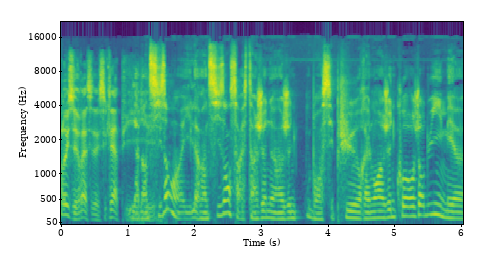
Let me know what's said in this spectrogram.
Oui, c'est vrai, c'est clair. Puis il a 26 ans. Il a 26 ans. Ça reste un jeune, un jeune. Bon, c'est plus réellement un jeune coureur aujourd'hui, mais euh,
